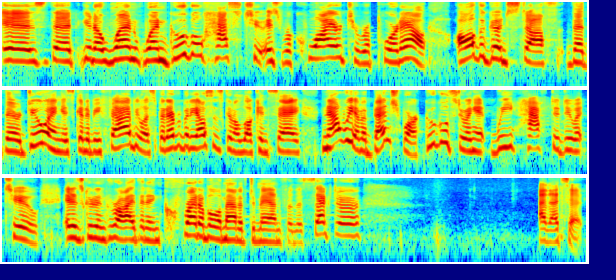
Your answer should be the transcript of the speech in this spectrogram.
is that you know, when, when Google has to, is required to report out, all the good stuff that they're doing is going to be fabulous, but everybody else is going to look and say, now we have a benchmark. Google's doing it. We have to do it too. It is going to drive an incredible amount of demand for the sector. And that's it.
